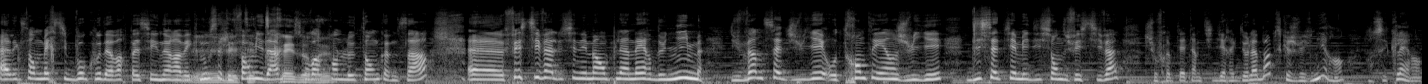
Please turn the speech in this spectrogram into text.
Alexandre, merci beaucoup d'avoir passé une heure avec Mais nous. C'était formidable de pouvoir heureux. prendre le temps comme ça. Euh, Festival du cinéma en plein air de Nîmes du 27 juillet au 31 juillet, 17e édition du festival. Je vous ferai peut-être un petit direct de là-bas parce que je vais venir, hein. Oh, c'est clair. hein.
